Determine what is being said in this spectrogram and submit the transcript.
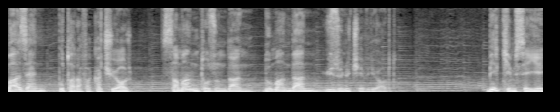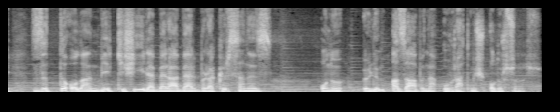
bazen bu tarafa kaçıyor, saman tozundan, dumandan yüzünü çeviriyordu. Bir kimseyi zıttı olan bir kişiyle beraber bırakırsanız onu ölüm azabına uğratmış olursunuz.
